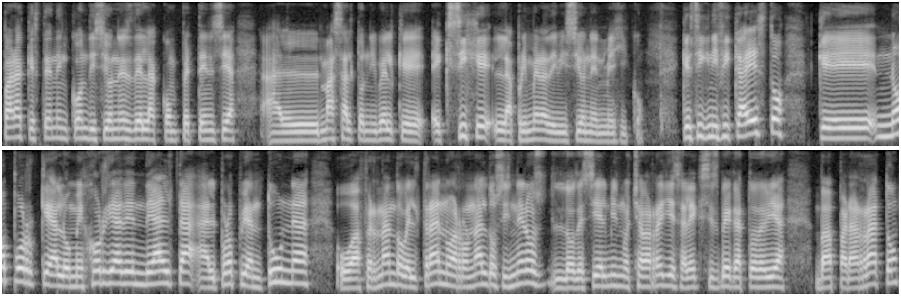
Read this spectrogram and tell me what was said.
para que estén en condiciones de la competencia al más alto nivel que exige la primera división en México. ¿Qué significa esto? Que no porque a lo mejor ya den de alta al propio Antuna o a Fernando Beltrán o a Ronaldo Cisneros, lo decía el mismo Chava Reyes, Alexis Vega todavía va para rato,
